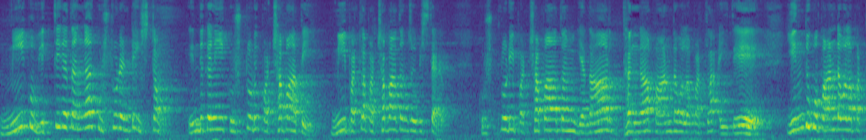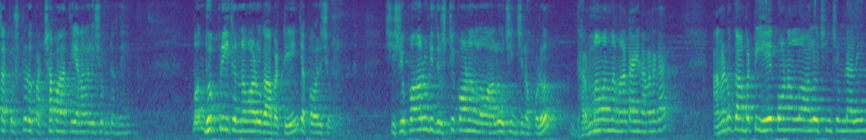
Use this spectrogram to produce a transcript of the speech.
మీకు వ్యక్తిగతంగా కృష్ణుడంటే ఇష్టం. ఎందుకని? కృష్ణుడు పక్షపాతి. మీ పట్ల పక్షపాతం చూపిస్తాడు. కృష్ణుడి పక్షపాతం యథార్థంగా పాండవుల పట్ల అయితే ఎందుకు పాండవుల పట్ల కృష్ణుడు పక్షపాతి అనవలసి ఉంటుంది? బంధుప్రీతి ఉన్నవాడు కాబట్టి అని చెప్పవలసి ఉంటుంది? శిశుపాలుడి దృష్టికోణంలో ఆలోచించినప్పుడు ధర్మం అన్న మాట ఆయన అనడగా? అనడు కాబట్టి ఏ కోణంలో ఆలోచించి ఉండాలి?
